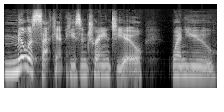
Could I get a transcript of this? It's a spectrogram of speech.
millisecond he's entrained to you when you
